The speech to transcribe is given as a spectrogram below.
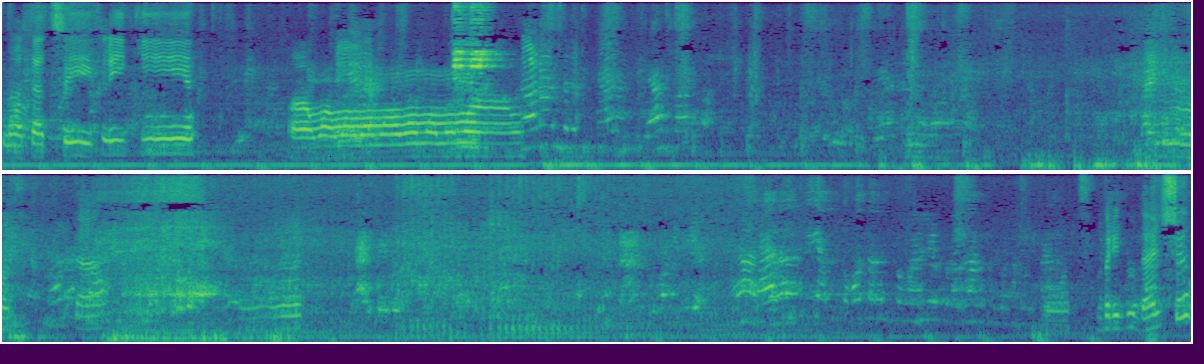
Мотоциклики. Бреду дальше.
